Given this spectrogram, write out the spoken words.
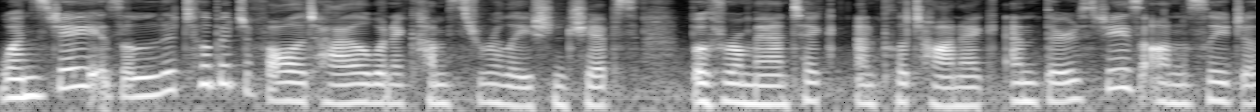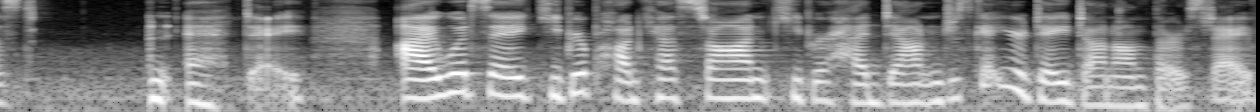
Wednesday is a little bit volatile when it comes to relationships, both romantic and platonic, and Thursday is honestly just an eh day. I would say keep your podcast on, keep your head down, and just get your day done on Thursday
